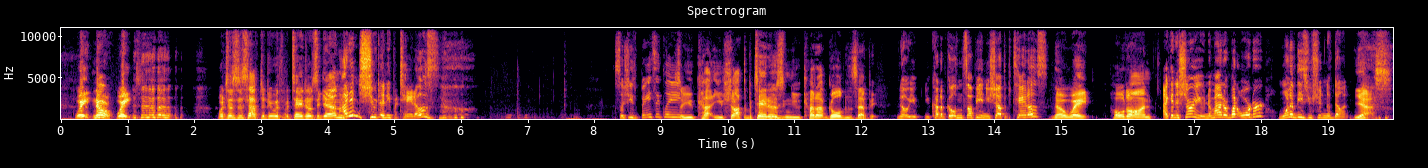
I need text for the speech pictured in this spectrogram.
Wait, no, wait. what does this have to do with potatoes again? I didn't shoot any potatoes. so she's basically So you cut, you shot the potatoes and you cut up Guldensuppe. No, you you cut up Guldensuppe and you shot the potatoes. No, wait, hold on. I can assure you, no matter what order, one of these you shouldn't have done. Yes,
